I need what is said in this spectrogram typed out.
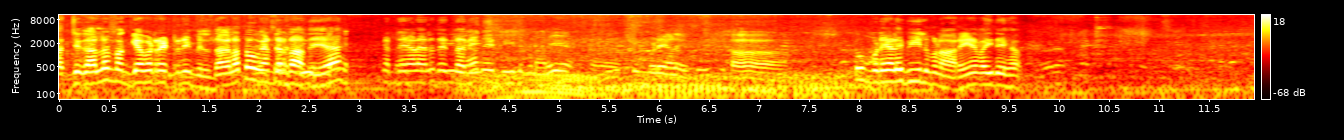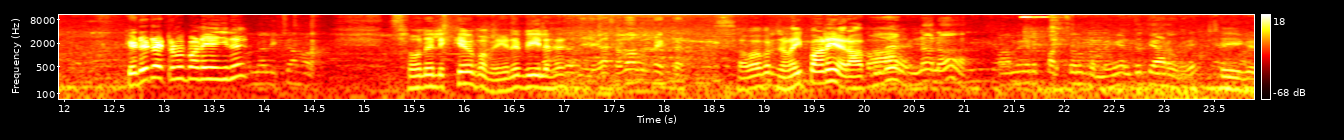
ਅੱਜ ਕੱਲ ਮੰਗਿਆ ਵਾ ਟਰੈਕਟਰ ਨਹੀਂ ਮਿਲਦਾ ਅਗਲਾ ਧੋ ਕੇ ਅੰਦਰ ਦੱਸਦੇ ਆ। ਗੰਨੇ ਵਾਲਿਆਂ ਨੂੰ ਦਿੰਦਾ ਨਹੀਂ ਦੇ ਬੀਲ ਬਣਾ ਰਹੇ ਆ ਘੁੰਮਣੇ ਵਾਲੇ। ਹਾਂ ਘੁੰਮਣੇ ਵਾਲੇ ਵੀਲ ਬਣਾ ਰਹੇ ਆ ਬਾਈ ਦੇਖ। ਕਿਹੜੇ ਟਰੈਕਟਰ ਮੈਂ ਪਾਣੇ ਆ ਜੀ ਨੇ? ਸੋਨੇ ਲਿਖੇ ਮੈਂ ਭਾਵੇਂ ਨੇ ਵੀਲ ਹੈ। ਸਭਾ ਟਰੈਕਟਰ। ਸਵਾ ਪਰ ਜਾਣਾ ਹੀ ਪਾਣੇ ਆ ਰਾਤ ਨੂੰ ਤੇ। ਨਾ? ਨਾ ਆਵੇਂ ਪਰਸੋਂ ਨੂੰ ਬੰਨੇਗੇ ਅੰਦਰ ਤਿਆਰ ਹੋ ਗਏ ਠੀਕ ਹੈ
